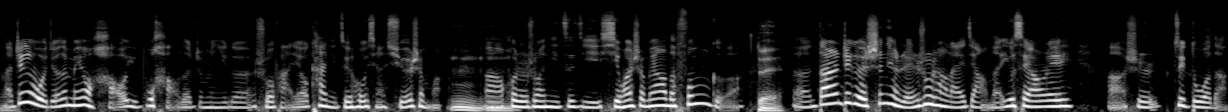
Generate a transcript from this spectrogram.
嗯啊，这个我觉得没有好与不好的这么一个说法，要看你最后想学什么嗯啊，或者者说你自己喜欢什么样的风格。对嗯、当然这个申请人数上来讲呢，UCLA 啊是最多的。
